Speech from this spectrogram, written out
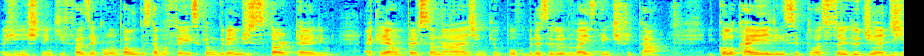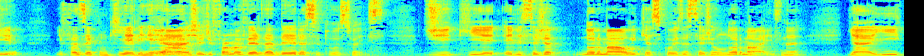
a gente tem que fazer como o Paulo Gustavo fez, que é um grande storytelling. É criar um personagem que o povo brasileiro vai identificar e colocar ele em situações do dia a dia e fazer com que ele reaja de forma verdadeira às situações. De que ele seja normal e que as coisas sejam normais, né? E aí,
